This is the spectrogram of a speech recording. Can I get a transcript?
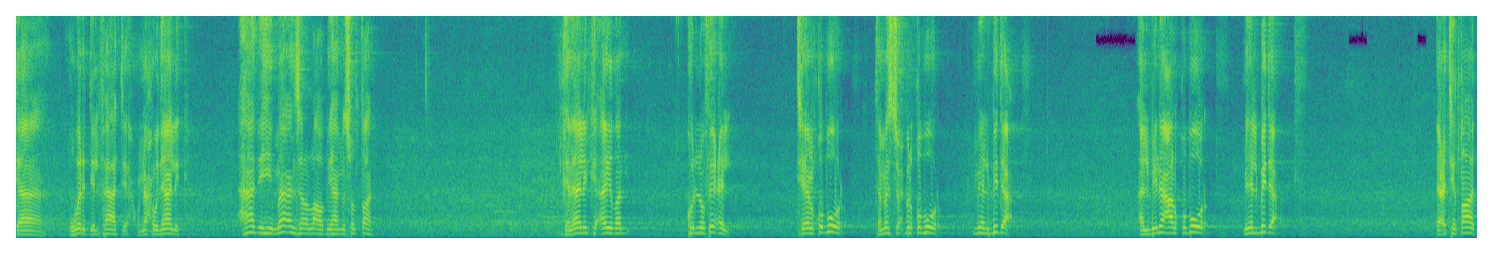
كورد الفاتح ونحو ذلك هذه ما أنزل الله بها من سلطان. كذلك أيضا كل فعل تين القبور تمسح بالقبور من البدع البناء على القبور من البدع. اعتقاد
